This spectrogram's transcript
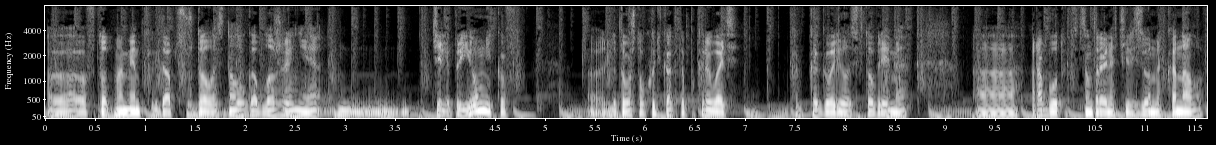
э, в тот момент, когда обсуждалось налогообложение телеприемников, э, для того, чтобы хоть как-то покрывать, как, говорилось в то время, работу центральных телевизионных каналов,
